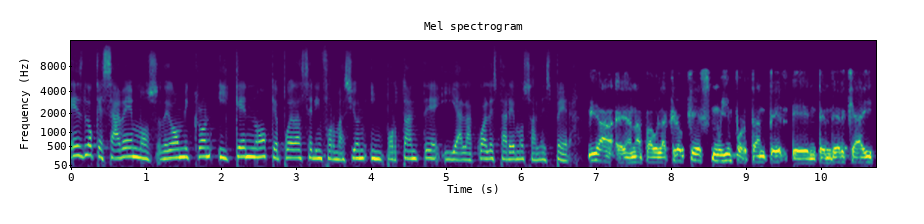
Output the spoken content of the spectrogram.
es lo que sabemos de Omicron y qué no que pueda ser información importante y a la cual estaremos a la espera? Mira, eh, Ana Paula, creo que es muy importante eh, entender que hay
